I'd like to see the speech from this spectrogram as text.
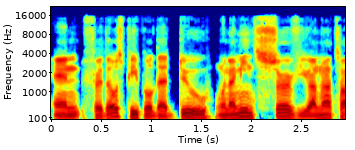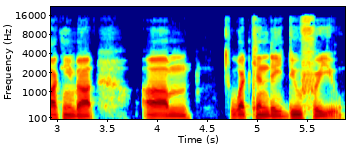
And for those people that do, when I mean serve you, I'm not talking about um, what can they do for you.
